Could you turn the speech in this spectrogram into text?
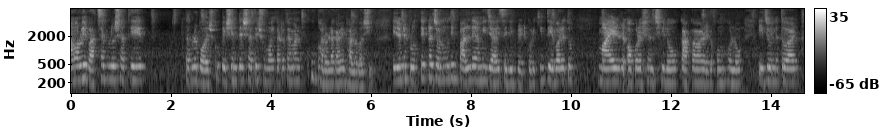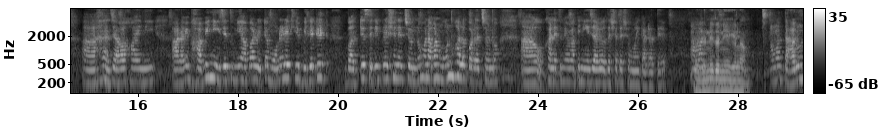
আমার ওই বাচ্চাগুলোর সাথে, তারপরে বয়স্ক পেশেন্টদের সাথে সময় কাটাতে আমার খুব ভালো লাগে, আমি ভালোবাসি। এই জন্য প্রত্যেকটা জন্মদিন পারলে আমি যাই সেলিব্রেট করি, কিন্তু এবারে তো মায়ের অপারেশন ছিল কাকার এরকম হলো। এই জন্য তো আর যাওয়া হয়নি। আর আমি ভাবিনি যে তুমি আবার এটা মনে রেখে বিলেটেড বার্থডে সেলিব্রেশনের জন্য মানে আমার মন ভালো করার জন্য ওখানে তুমি আমাকে নিয়ে যাবে ওদের সাথে সময় কাটাতে। আমার জন্যই তো নিয়ে গেলাম। আমার দারুণ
